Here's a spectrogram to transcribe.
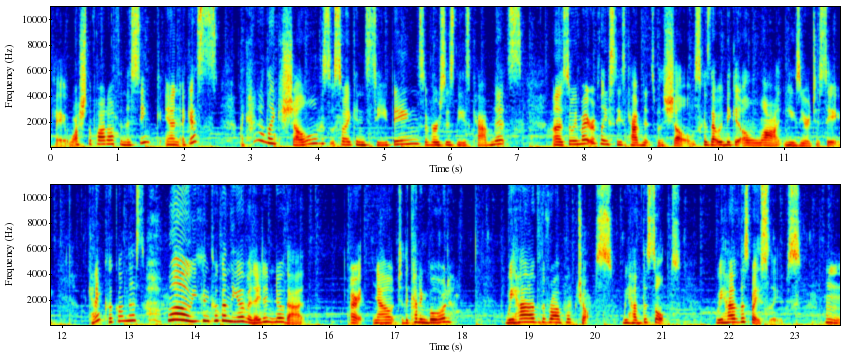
Okay, wash the pot off in the sink. And I guess I kind of like shelves so I can see things versus these cabinets. Uh, so we might replace these cabinets with shelves because that would make it a lot easier to see. Can I cook on this? Whoa, you can cook on the oven. I didn't know that. All right, now to the cutting board. We have the raw pork chops. We have the salt. We have the spice leaves. Hmm.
